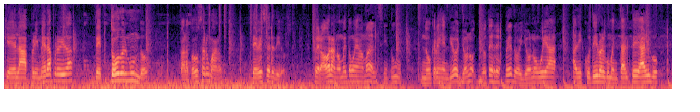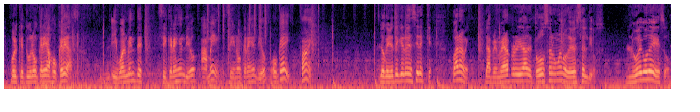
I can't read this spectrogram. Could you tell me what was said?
que la primera prioridad de todo el mundo, para todo ser humano, debe ser Dios. Pero ahora no me tomes a mal si tú no crees en Dios. Yo no, yo te respeto y yo no voy a discutir o argumentarte algo porque tú no creas o creas. Igualmente, si crees en Dios, amén. Si no crees en Dios, ok, fine. Lo que yo te quiero decir es que, para mí, la primera prioridad de todo ser humano debe ser Dios. Luego de eso,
